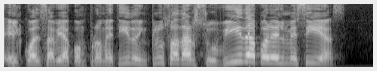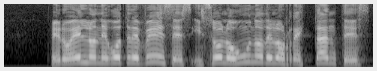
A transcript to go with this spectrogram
el cual se había comprometido incluso a dar su vida por el Mesías. Pero él lo negó tres veces y solo uno de los restantes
